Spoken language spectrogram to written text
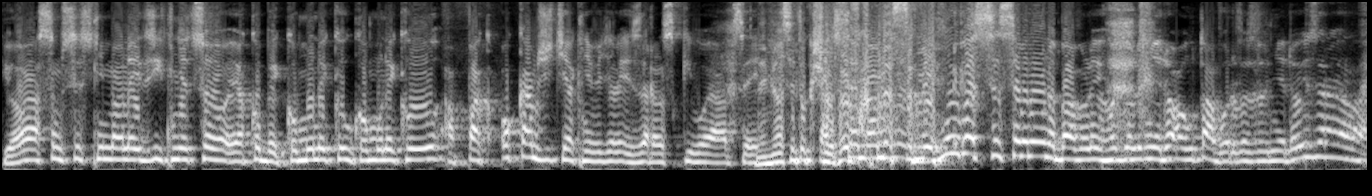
Jo, já jsem si s nimi nejdřív něco jakoby komunikuju, komunikuju a pak okamžitě, jak mě viděli izraelský vojáci, Neměl jsi to kšeftovku na sobě. vůbec se se mnou nebavili, hodili mě do auta a odvezli mě do Izraele.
